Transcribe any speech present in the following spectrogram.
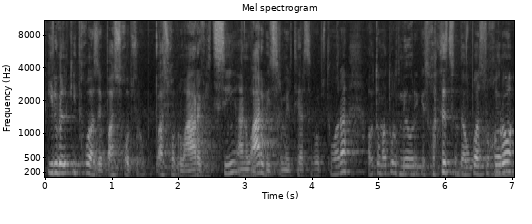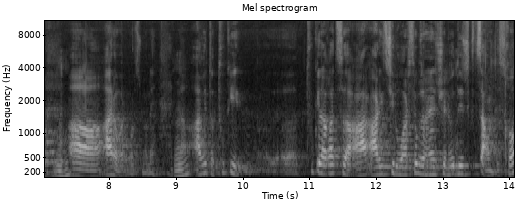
პირველ კითხვაზე პასუხობს რომ პასუხობ რომ არ ვიცი, ანუ არ ვიცი ღმერთი არსებობს თუ არა, ავტომატურად მეორე კითხვაზეც უნდა უპასუხო რომ არა ვარ მორწმუნე. ამიტომ თუ კი თუ კი რაღაც არ იცი რომ არსებობს, რანაირად შეიძლება ის გწამდეს, ხო?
